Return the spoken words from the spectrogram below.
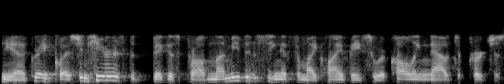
Yeah, great question. Here is the biggest problem. I'm even seeing it from my client base who are calling now to purchase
